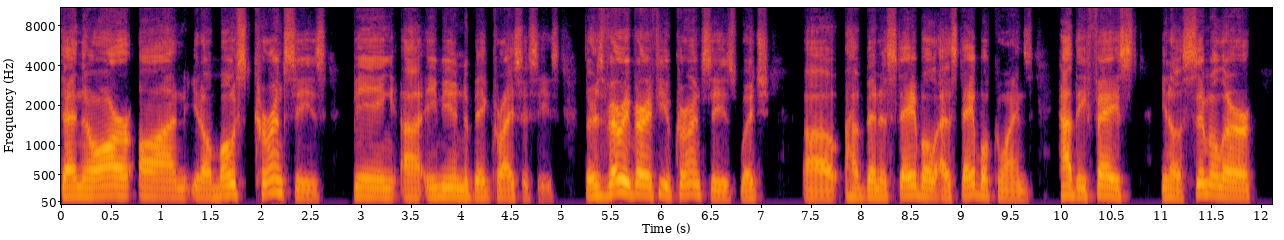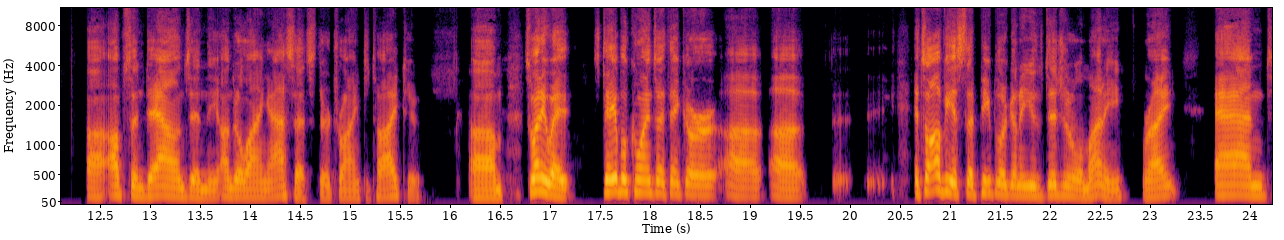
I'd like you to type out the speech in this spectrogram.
than there are on you know most currencies being uh, immune to big crises. There's very very few currencies which uh, have been as stable as stable coins had they faced you know similar uh, ups and downs in the underlying assets they're trying to tie to. Um, so anyway, stable coins I think are uh, uh, it's obvious that people are going to use digital money, right? And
